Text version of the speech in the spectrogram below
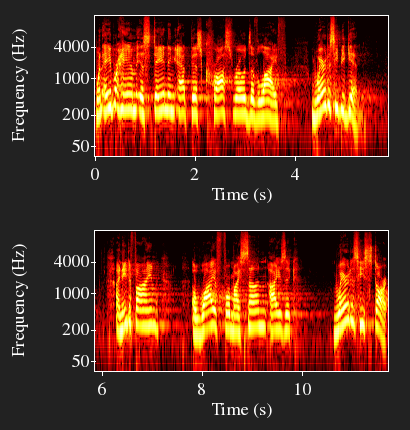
When Abraham is standing at this crossroads of life, where does he begin? I need to find a wife for my son Isaac. Where does he start?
